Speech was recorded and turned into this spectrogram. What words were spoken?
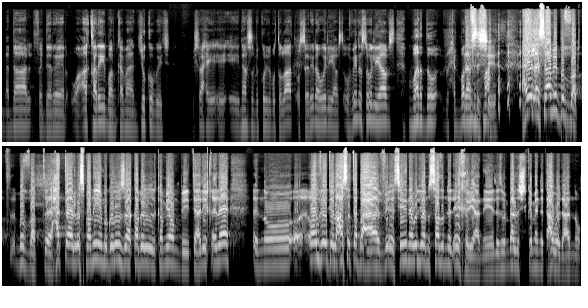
نادال فيدرير وقريبا كمان جوكوفيتش مش راح ينافسوا بكل البطولات. وسيرينا ويليامز وفينوس ويليامز برضه رح نفس الشيء. هي الأسامي بالضبط بالضبط. حتى الإسبانية مقروزه قبل كم يوم بتعليق له إنه اولريدي العصر تبع سيرينا ويليامز صار من الآخر يعني. لازم نبلش كمان نتعود عنه.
